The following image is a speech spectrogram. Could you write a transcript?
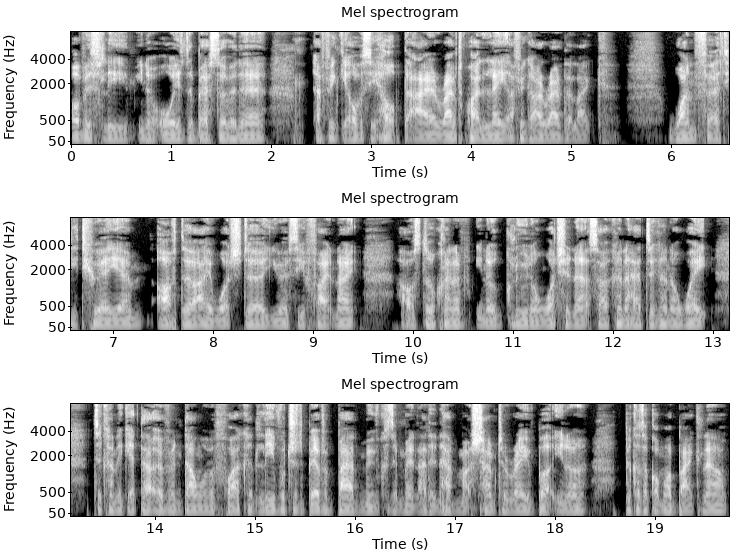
obviously, you know, always the best over there. I think it obviously helped that I arrived quite late. I think I arrived at like 1.30, 2 a.m. after I watched the UFC fight night. I was still kind of, you know, glued on watching that. So I kind of had to kind of wait to kind of get that over and done with before I could leave, which was a bit of a bad move because it meant I didn't have much time to rave. But, you know, because I got my bike now,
